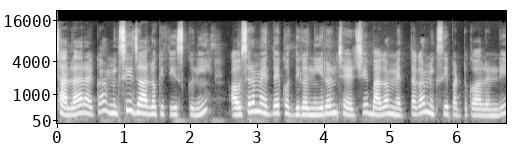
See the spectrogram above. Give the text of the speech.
చల్లారాక మిక్సీ జార్లోకి తీసుకుని అవసరమైతే కొద్దిగా నీళ్ళను చేర్చి బాగా మెత్తగా మిక్సీ పట్టుకోవాలండి.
